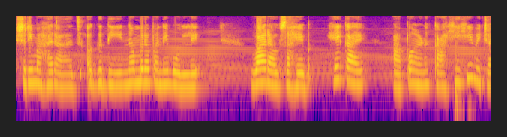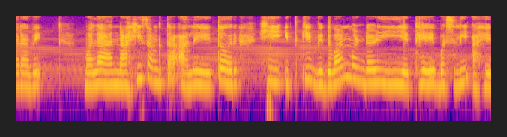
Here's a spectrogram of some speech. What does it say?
श्री महाराज अगदी नम्रपणे बोलले वा रावसाहेब हे काय? आपण काहीही विचारावे. मला नाही सांगता आले तर ही इतकी विद्वान मंडळी येथे बसली आहेत.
